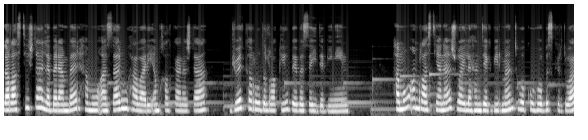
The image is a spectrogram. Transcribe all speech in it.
لە ڕاستیشدا لە بەرامبەر هەموو ئازار و هاواری ئەم خەڵکانەشدا گوێ کەڕ و دڵڕەقی و بێ بەزەیی دەبینین. هەموو ئەم ڕاستیانەش وای لە هەندێک بیرمەند وەکو هۆبز کردووە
